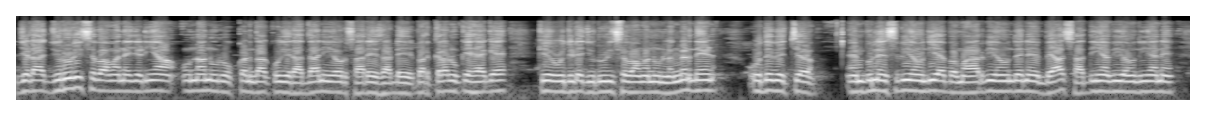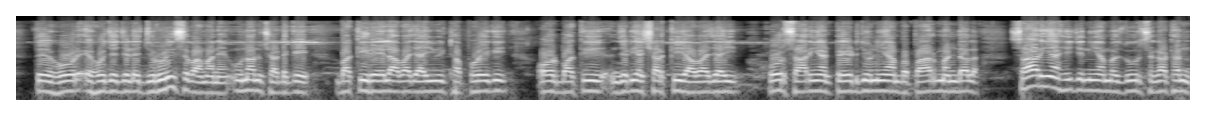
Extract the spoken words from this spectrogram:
ਜਿਹੜਾ ਜ਼ਰੂਰੀ ਸੇਵਾਵਾਂ ਨੇ ਜਿਹੜੀਆਂ ਉਹਨਾਂ ਨੂੰ ਰੋਕਣ ਦਾ ਕੋਈ ਇਰਾਦਾ ਨਹੀਂ ਔਰ ਸਾਰੇ ਸਾਡੇ ਵਰਕਰਾਂ ਨੂੰ ਕਿਹਾ ਗਿਆ ਕਿ ਉਹ ਜਿਹੜੇ ਜ਼ਰੂਰੀ ਸੇਵਾਵਾਂ ਨੂੰ ਲੰਘਣ ਦੇਣ, ਉਹਦੇ ਵਿੱਚ ਐਂਬੂਲੈਂਸ ਵੀ ਆਉਂਦੀ ਹੈ, ਬਿਮਾਰ ਵੀ ਆਉਂਦੇ ਨੇ, ਵਿਆਹ ਸ਼ਾਦੀਆਂ ਵੀ ਆਉਂਦੀਆਂ ਨੇ ਤੇ ਹੋਰ ਇਹੋ ਜਿਹੇ ਜਿਹੜੇ ਜ਼ਰੂਰੀ ਸੇਵਾਵਾਂ ਨੇ ਉਹਨਾਂ ਨੂੰ ਛੱਡ ਕੇ ਬਾਕੀ ਰੇਲ ਆਵਾਜਾਈ ਵੀ ਠੱਪ ਹੋਏਗੀ ਔਰ ਬਾਕੀ ਜਿਹੜੀਆਂ ਸੜਕੀ ਆਵਾਜਾਈ ਹੋਰ ਸਾਰੀਆਂ ਟ੍ਰੇਡ ਯੂਨੀਅਨਾਂ, ਵਪਾਰ ਮੰਡਲ ਸਾਰੀਆਂ ਹੀ ਜਿੰਨੀਆਂ ਮਜ਼ਦੂਰ ਸੰਗਠਨ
